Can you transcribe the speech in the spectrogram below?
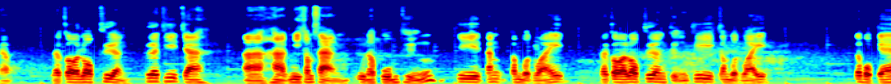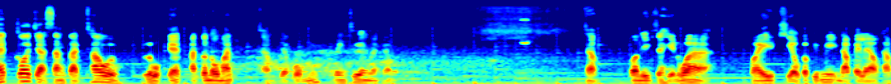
ครับแล้วก็รอบเครื่องเพื่อที่จะาหากมีคำสั่งอุณหภูมิถึงที่ตั้งกำหนดไว้ แล้วก็รอบเครื่องถึงที่กำหนดไว้ ระบบแก๊สก็จะสั่งตัดเข้าระบบแก๊สอัตโนมัติครับเดี๋ยวผมเร่งเครื่องนะครับครับ ตอนนี้จะเห็นว่าไฟเขียวกับพริบนี่ดับไปแล้วครับ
